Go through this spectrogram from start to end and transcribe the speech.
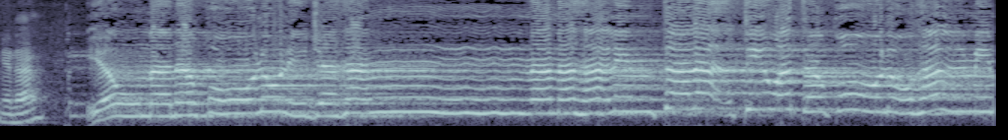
ngày nắng يوم نقول لجهنم هل امتلأت وتقول هل من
